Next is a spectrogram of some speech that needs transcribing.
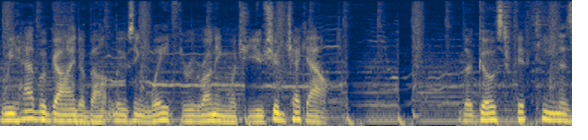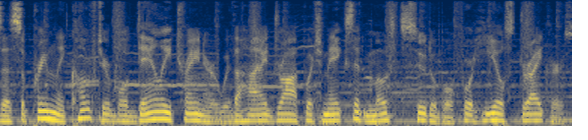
We have a guide about losing weight through running which you should check out. The Ghost 15 is a supremely comfortable daily trainer with a high drop which makes it most suitable for heel strikers.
